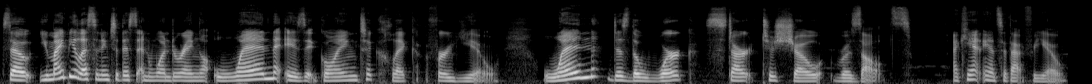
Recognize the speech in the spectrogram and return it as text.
So, you might be listening to this and wondering when is it going to click for you? When does the work start to show results? I can't answer that for you.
